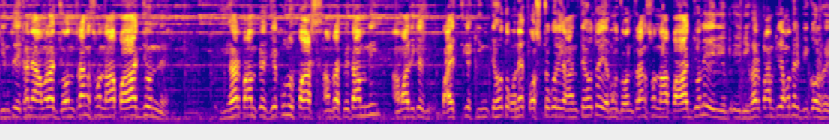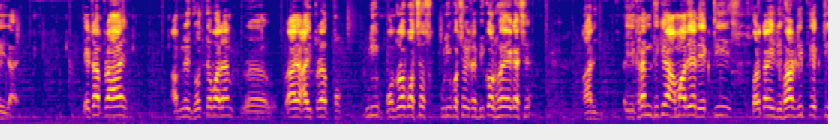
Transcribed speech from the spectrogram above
কিন্তু এখানে আমরা যন্ত্রাংশ না পাওয়ার জন্যে রিভার পাম্পের যে কোনো পার্টস আমরা পেতাম নি আমাদেরকে বাইরে থেকে কিনতে হতো, অনেক কষ্ট করে আনতে হতো এবং যন্ত্রাংশ না পাওয়ার জন্য এই এই রিভার পাম্পটি আমাদের বিকল হয়ে যায়। এটা প্রায়, আপনি ধরতে পারেন প্রায় আজ প্রায় কুড়ি, পনেরো বছর, কুড়ি বছর এটা বিকল হয়ে গেছে। আর এখান থেকে আমাদের একটি সরকারি রিভার লিফট একটি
